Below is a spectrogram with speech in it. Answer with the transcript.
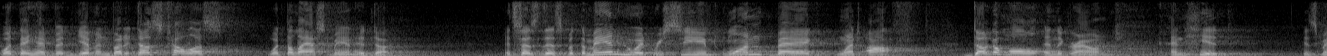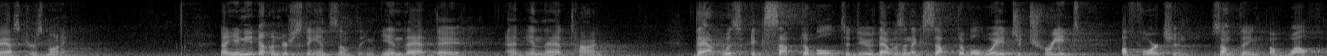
what they had been given, but it does tell us what the last man had done. It says this But the man who had received one bag went off, dug a hole in the ground, and hid his master's money. Now, you need to understand something in that day and in that time. That was acceptable to do. That was an acceptable way to treat a fortune, something of wealth.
